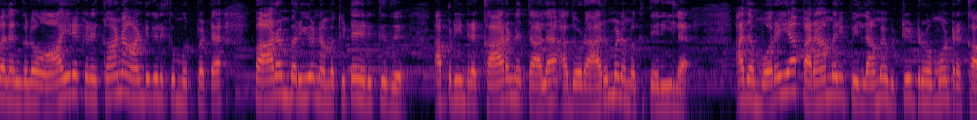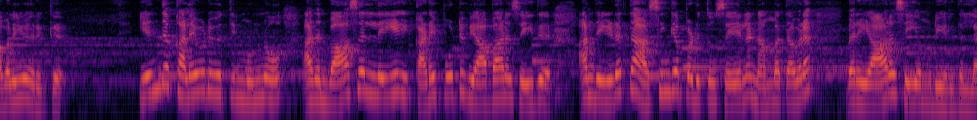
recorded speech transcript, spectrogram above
வளங்களும் ஆயிரக்கணக்கான ஆண்டுகளுக்கு முற்பட்ட பாரம்பரியம் நம்மக்கிட்ட இருக்குது அப்படின்ற காரணத்தால் அதோட அருமை நமக்கு தெரியல. அதை முறையாக பராமரிப்பு இல்லாமல் விட்டுடுறோமோன்ற கவலையும் இருக்குது எந்த கலை வடிவத்தின் முன்னோ அதன் வாசல்லையே கடை போட்டு வியாபாரம் செய்து அந்த இடத்தை அசிங்கப்படுத்தும் செயலை நம்ம தவிர வேற யாரும் செய்ய முடியறதில்ல.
